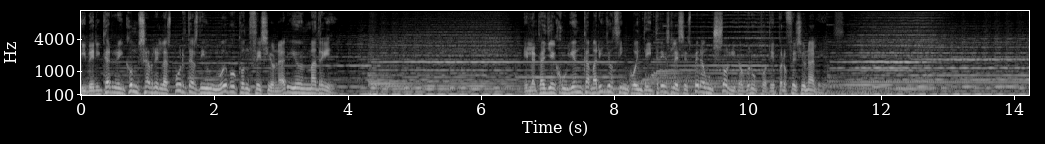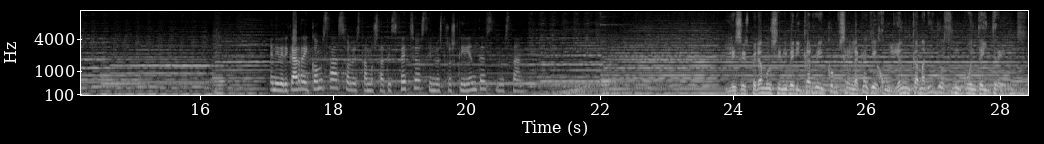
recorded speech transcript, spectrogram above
Ibericar Recoms abre las puertas de un nuevo concesionario en Madrid. En la calle Julián Camarillo 53 les espera un sólido grupo de profesionales. En Ibericarre y Comsa solo estamos satisfechos si nuestros clientes lo están. Les esperamos en Ibericarre y Comsa en la calle Julián Camarillo 53.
